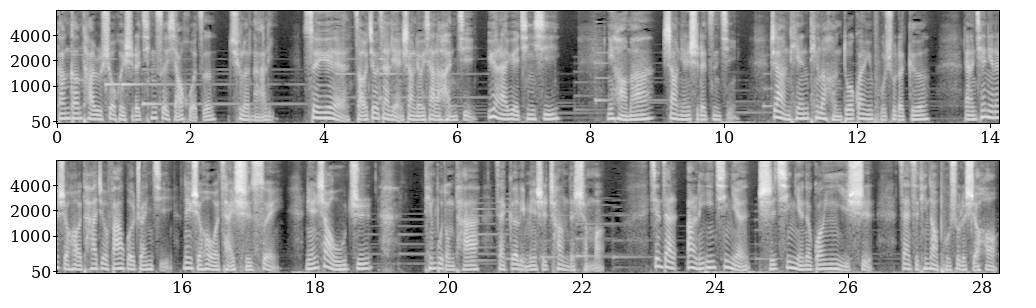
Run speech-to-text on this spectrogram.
刚刚踏入社会时的青涩小伙子去了哪里？岁月早就在脸上留下了痕迹，越来越清晰。你好吗，少年时的自己？这两天听了很多关于朴树的歌。两千年的时候，他就发过专辑，那时候我才十岁，年少无知，听不懂他在歌里面是唱的什么。现在二零一七年，十七年的光阴已逝，再次听到朴树的时候，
